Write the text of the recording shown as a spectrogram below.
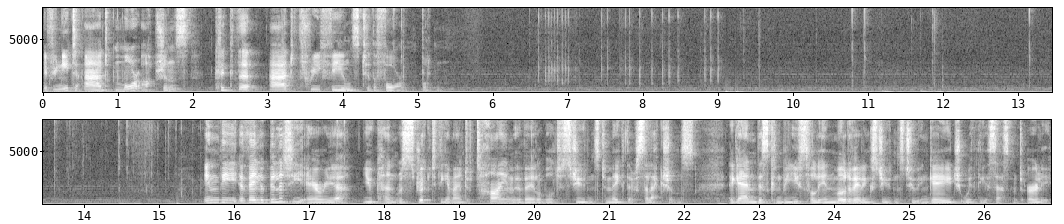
If you need to add more options, click the Add 3 fields to the form button. In the availability area, you can restrict the amount of time available to students to make their selections. Again, this can be useful in motivating students to engage with the assessment early.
